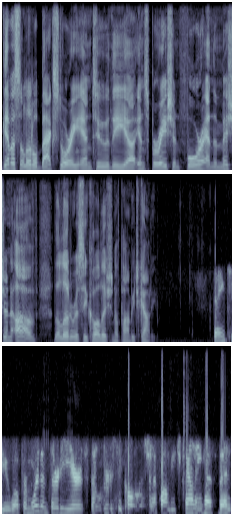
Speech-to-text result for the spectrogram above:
give us a little backstory into the uh, inspiration for and the mission of the Literacy Coalition of Palm Beach County. Thank you. Well, for more than 30 years, the Literacy Coalition of Palm Beach County has been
